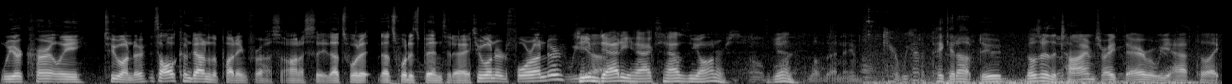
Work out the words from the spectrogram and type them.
We are currently two under. It's all come down to the putting for us, honestly. That's what it. That's what it's been today. Two under, four under. Team uh, Daddy Hacks has the honors again. Love that name. Here, we gotta pick it up, dude. Those are the times right there where we have to like,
